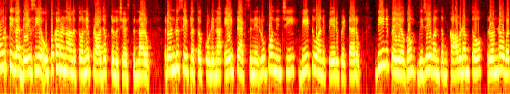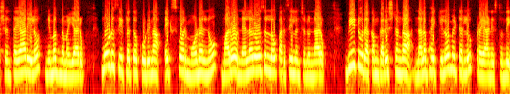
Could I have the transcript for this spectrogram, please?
పూర్తిగా దేశీయ ఉపకరణాలతోనే ప్రాజెక్టులు చేస్తున్నారు. రెండు సీట్లతో కూడిన ఎయిర్ ట్యాక్సీని రూపొందించి వీ అని పేరు పెట్టారు. దీని ప్రయోగం విజయవంతం కావడంతో రెండో వర్షం తయారీలో నిమగ్నమయ్యారు. మూడు సీట్లతో కూడిన ఎక్స్ ఫోర్ మోడల్ను మరో నెల రోజుల్లో పరిశీలించనున్నారు. వీ రకం గరిష్టంగా నలభై కిలోమీటర్లు ప్రయాణిస్తుంది.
